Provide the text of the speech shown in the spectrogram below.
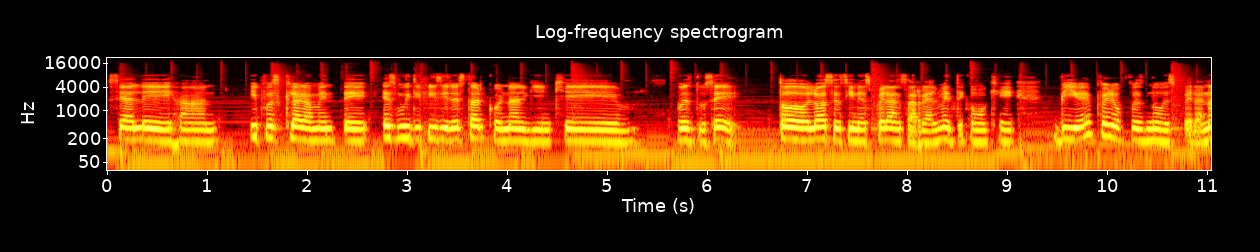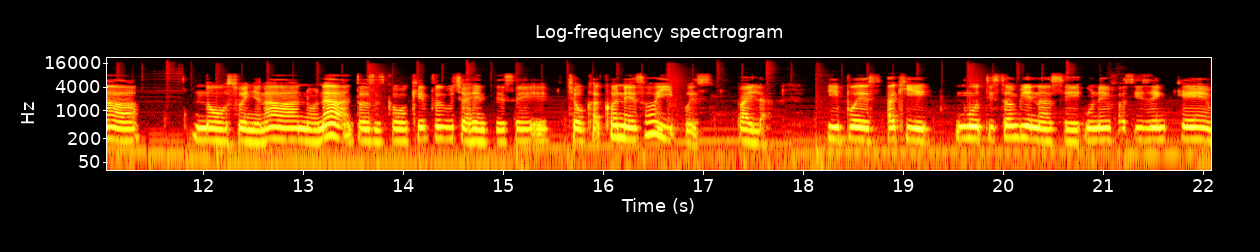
se alejan y pues claramente es muy difícil estar con alguien que, pues no sé, todo lo hace sin esperanza realmente, como que vive pero pues no espera nada, no sueña nada, no nada, entonces como que pues mucha gente se choca con eso y pues baila. Y pues aquí Mutis también hace un énfasis en que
